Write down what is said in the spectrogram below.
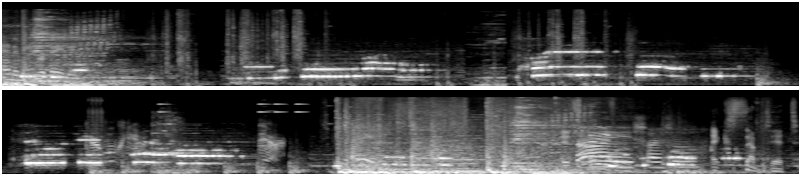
enemy remaining. It's Nice, nice. Accept it.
